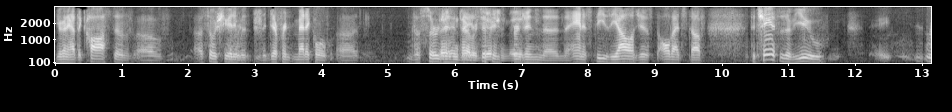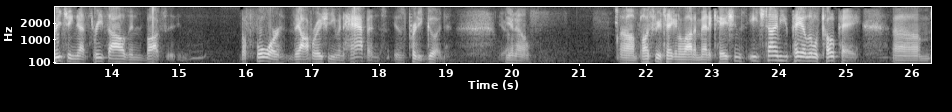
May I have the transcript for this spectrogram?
You're going to have the cost of, of associated with the different medical, uh, the surgeon, the assistant surgeon, the, the anesthesiologist, all that stuff. The chances of you reaching that three thousand bucks before the operation even happens is pretty good. Yeah. You know. Um, plus, if you're taking a lot of medications, each time you pay a little copay um,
